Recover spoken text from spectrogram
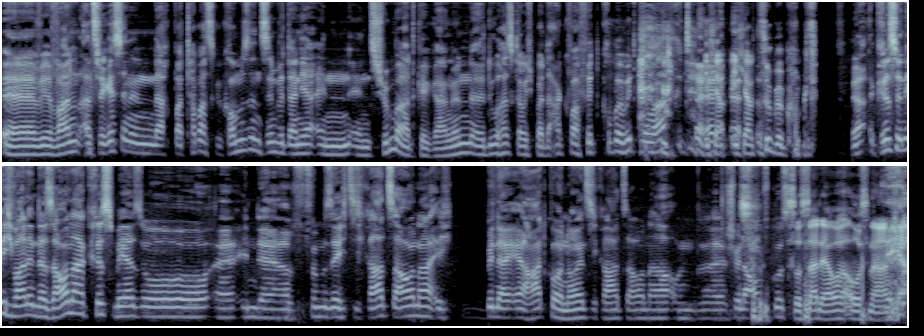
Äh, wir waren, als wir gestern in, nach Bad Tabbas gekommen sind, sind wir dann ja in, ins Schwimmbad gegangen. Äh, du hast, glaube ich, bei der Aquafit-Gruppe mitgemacht. Ich habe ich hab zugeguckt. ja, Chris und ich waren in der Sauna. Chris mehr so äh, in der 65-Grad-Sauna. Ich bin da eher Hardcore 90-Grad-Sauna und äh, schöner Aufguss. So sah der auch aus, ne? Ja,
